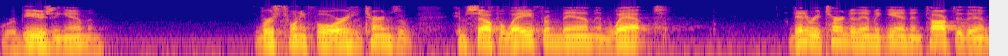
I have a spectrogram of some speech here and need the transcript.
were abusing him. And verse 24, he turns himself away from them and wept. Then he returned to them again and talked to them.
